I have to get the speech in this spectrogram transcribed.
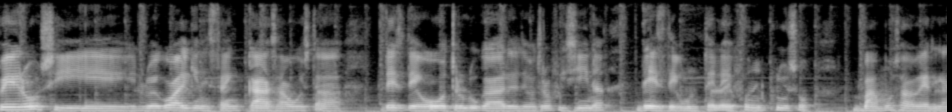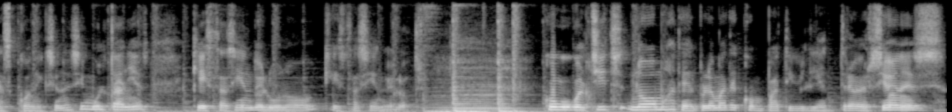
pero si luego alguien está en casa o está desde otro lugar desde otra oficina desde un teléfono incluso vamos a ver las conexiones simultáneas que está haciendo el uno que está haciendo el otro. Con Google Sheets no vamos a tener problemas de compatibilidad entre versiones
